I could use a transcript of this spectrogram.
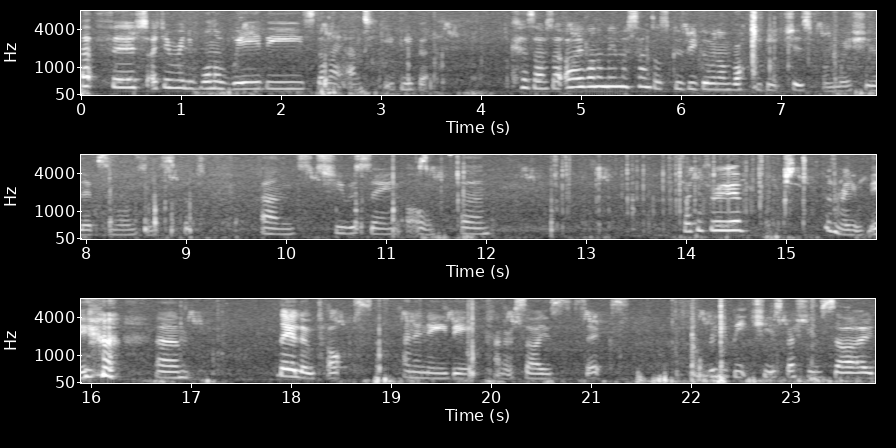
At first, I didn't really want to wear these that my auntie gave me, but because I was like, oh, I want to make my sandals because we're going on rocky beaches from where she lives and nonsense. But and she was saying, oh, um, through here, doesn't really with me. um, they're low tops and a navy and a size six. Really beachy, especially inside.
